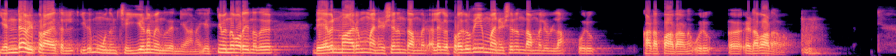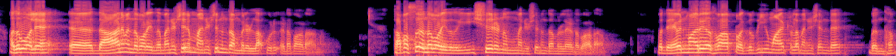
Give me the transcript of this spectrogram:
എന്റെ അഭിപ്രായത്തിൽ ഇത് മൂന്നും ചെയ്യണമെന്ന് തന്നെയാണ്. യജ്ഞം എന്ന് പറയുന്നത് ദേവന്മാരും മനുഷ്യനും തമ്മിൽ അല്ലെങ്കിൽ പ്രകൃതിയും മനുഷ്യനും തമ്മിലുള്ള ഒരു കടപ്പാടാണ് ഒരു ഇടപാടാണ്. അതുപോലെ ദാനം എന്ന് പറയുന്നത് മനുഷ്യനും മനുഷ്യനും തമ്മിലുള്ള ഒരു ഇടപാടാണ്. തപസ് എന്ന് പറയുന്നത് ഈശ്വരനും മനുഷ്യനും തമ്മിലുള്ള ഇടപാടാണ്. അപ്പോൾ ദേവന്മാർ അഥവാ പ്രകൃതിയുമായിട്ടുള്ള മനുഷ്യന്റെ ബന്ധം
